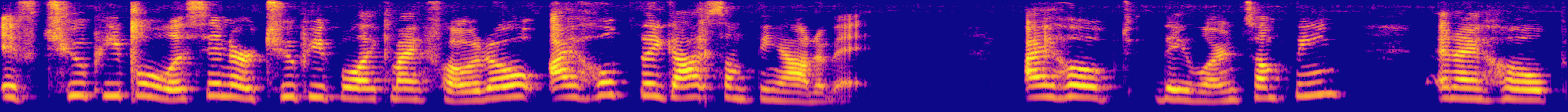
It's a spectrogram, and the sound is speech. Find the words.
if two people listen or two people like my photo, I hope they got something out of it. I hoped they learned something and I hope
